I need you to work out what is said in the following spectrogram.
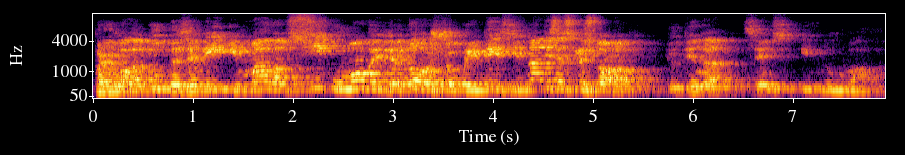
перебувала тут на землі і мала всі умови для того, щоб прийти з'єднатися з Христом, людина цим зігнорувала,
